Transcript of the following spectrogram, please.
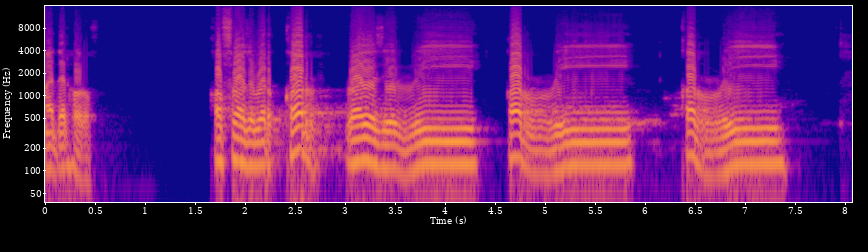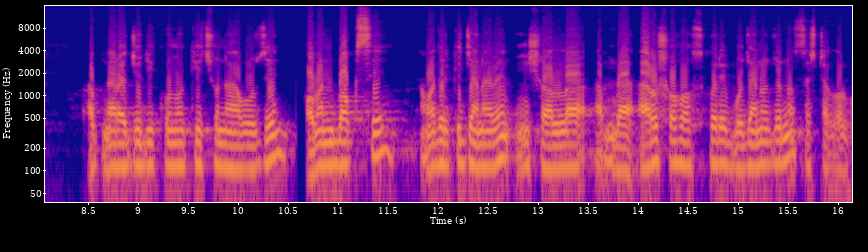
মাদের হরফ। কফর জবর কর রয়া জের রি কর রি কর রি। আপনারা যদি কোনো কিছু না বোঝেন কমেন্ট বক্সে আমাদেরকে জানাবেন। ইনশাআল্লাহ আমরা আরও সহজ করে বোঝানোর জন্য চেষ্টা করব।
